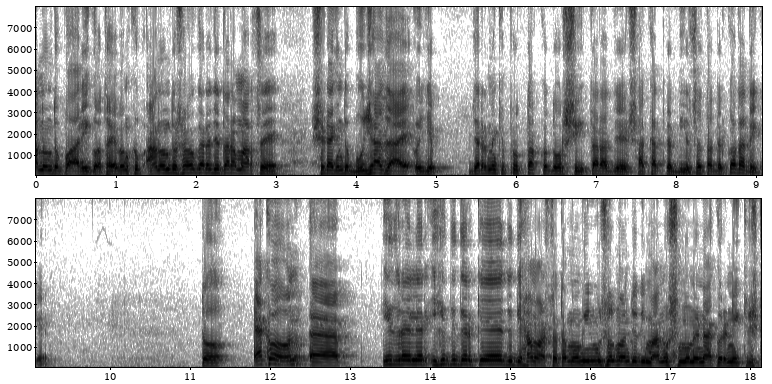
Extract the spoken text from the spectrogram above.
আনন্দ পাওয়ারই কথা এবং খুব আনন্দ সহকারে যে তারা মারছে, সেটা কিন্তু বোঝা যায় ওই যে যারা নাকি প্রত্যক্ষদর্শী, তারা যে সাক্ষাৎকার দিয়েছে তাদের কথা থেকে। তো এখন ইসরায়েলের ইহুদিদেরকে যদি হামাস তথা মমিন মুসলমান যদি মানুষ মনে না করে, নিকৃষ্ট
